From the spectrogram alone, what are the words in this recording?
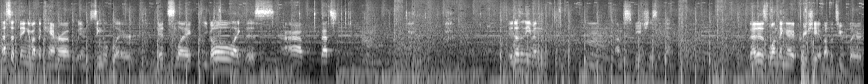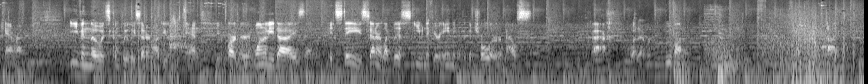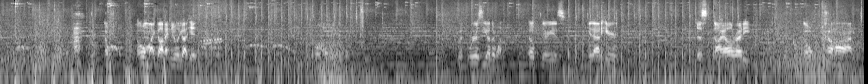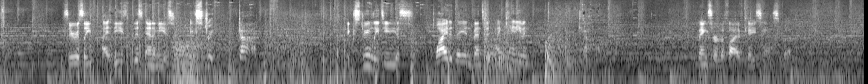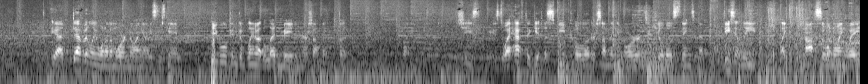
That's the thing about the camera in single player. It's like, you go like this, ah, that's... It doesn't even I'm speechless again. That is one thing I appreciate about the two-player camera. Even though it's completely centered on you and your partner, if one of you dies, then it stays centered like this, even if you're aiming with a controller or mouse. Ah, whatever. Move on. Oh, my god, I nearly got hit. Where's the other one? Oh, there he is. Get out of here. Just die already. Oh, come on. Seriously, I, these this enemy is extreme. God, extremely tedious. Why did they invent it? I can't even. God. Thanks for the five casings, but yeah, definitely one of the more annoying enemies in this game. People can complain about the lead maiden or something, but jeez Louise, do I have to get a speed cola or something in order to kill those things in a decently, like, not so annoying way?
